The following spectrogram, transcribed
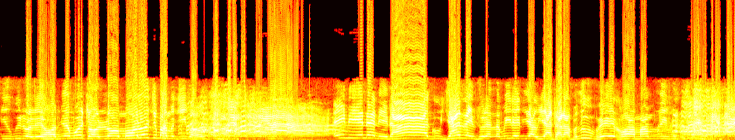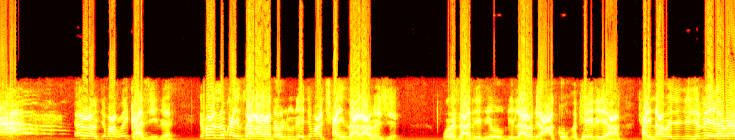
ပြူပြီးတော့လေဟောမျက်မွေးတော်လော်မော်လို့ကျမမကြည့်ပါဘူးအိန္ဒိယနဲ့နေတာအခုရမ်းဆိုင်ဆိုတဲ့သမီးလေးတယောက်ရထားတာဘသူဖေးခေါ်မှမသိဘူးအဲ့တော့ကျမသိခါရှိတယ် ကျမလုတ်ကင်စားတာကတော့လူတွေကျမခြိုင်စားတာပဲရှင့်ပွဲစားတွေမျိုးတွေလာတော့ပြအကုန်ကသေးတွေဟာခြိုင်တာပဲယနေ့လည်းပဲ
